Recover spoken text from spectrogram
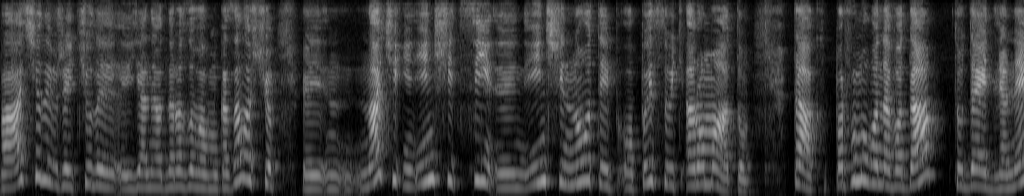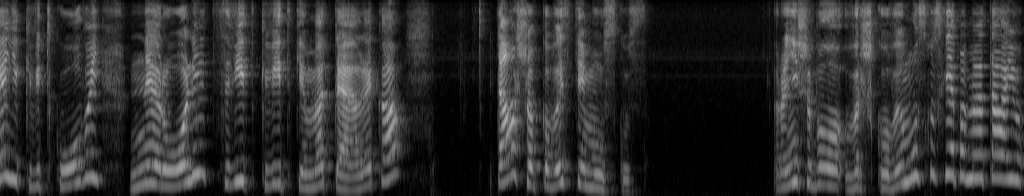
бачили вже чули, я неодноразово вам казала, що е, наче інші, ці, е, інші ноти описують аромату. Так, парфумована вода, туди для неї, квітковий, неролі, цвіт квітки метелика та шовковистий мускус. Раніше було вершковий мускус, я пам'ятаю.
